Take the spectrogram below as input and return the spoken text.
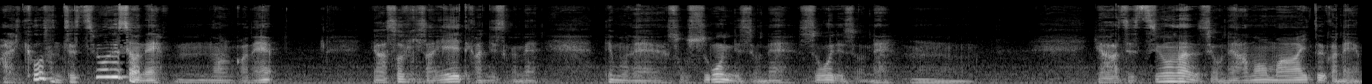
あれ、京さん絶妙ですよね。うん、なんかね。いや、ソフィーさん、ええー、って感じですかね。でもね、そう、すごいんですよね。すごいですよね。うん。いや絶妙なんですよね。あの間合いというかね。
